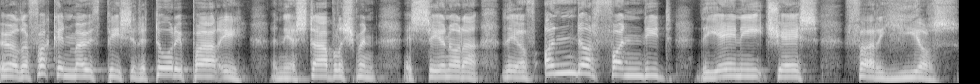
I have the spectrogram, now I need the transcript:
Who are the fucking mouthpiece of the Tory party and the establishment is saying all that. They have underfunded the NHS for years.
